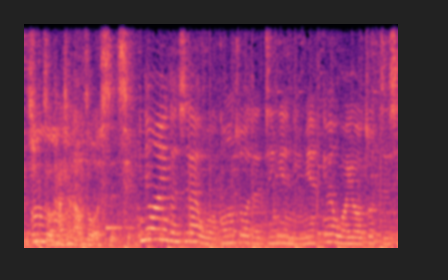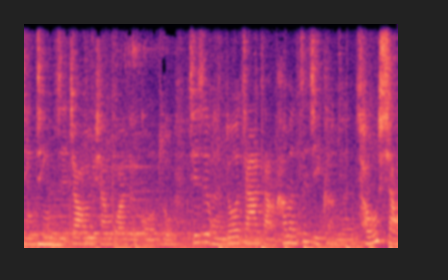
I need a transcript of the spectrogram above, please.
子去做他想要做的事情。另外一个是在我工作的经验里面，因为我有做执行亲子教育相关的工作，其实很多家长他们自己可能从小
